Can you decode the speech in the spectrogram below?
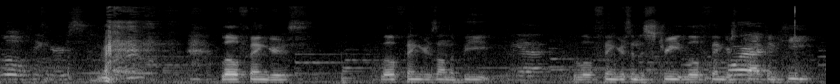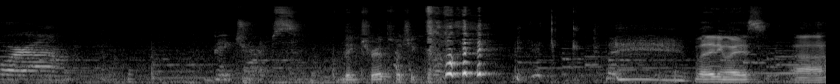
Little fingers. Little fingers. Little fingers on the beat. Yeah. Little fingers in the street. Little fingers Or- packing heat. Or um, big trips. Big trips. What you? but anyways, uh,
